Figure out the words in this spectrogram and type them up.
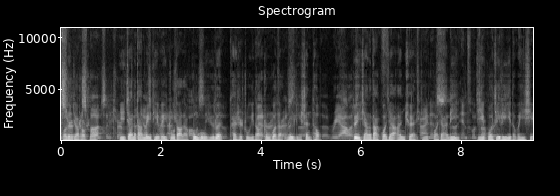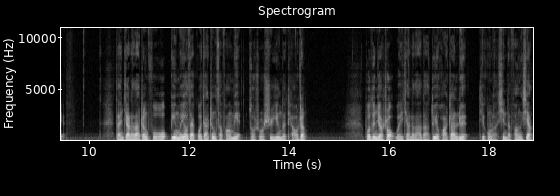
伯顿教授说：“以加拿大媒体为主导的公共舆论开始注意到中国的锐利渗透，对加拿大国家安全及国家利益及国际利益的威胁。但加拿大政府并没有在国家政策方面做出适应的调整。”伯顿教授为加拿大的对华战略提供了新的方向，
